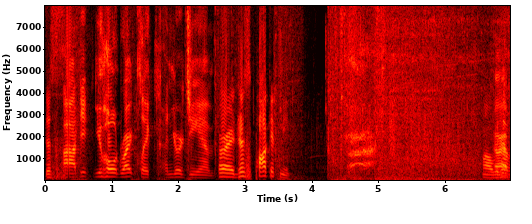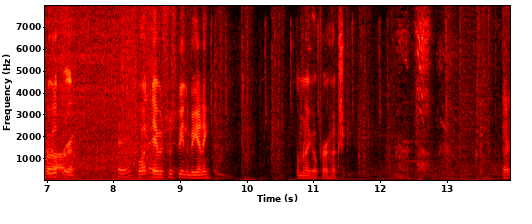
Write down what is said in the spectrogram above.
Just. Uh, did you hold right click and your GM? Alright, just pocket me. Oh, we Alright, have we go a- for a. Okay, What okay. David was supposed to be in the beginning? I'm gonna go for a hook shot. They're,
